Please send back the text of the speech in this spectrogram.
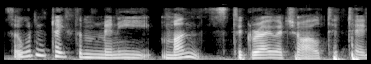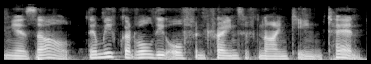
So it wouldn't take them many months to grow a child to 10 years old. Then we've got all the orphan trains of 1910.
